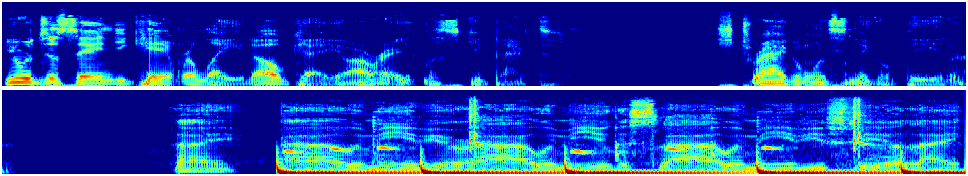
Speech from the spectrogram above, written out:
You were just saying you can't relate. Okay, all right, let's get back to the Straggle and Sniggle Theater. Like, ride with me if you ride with me, you can slide with me if you feel like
